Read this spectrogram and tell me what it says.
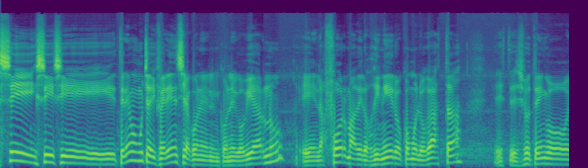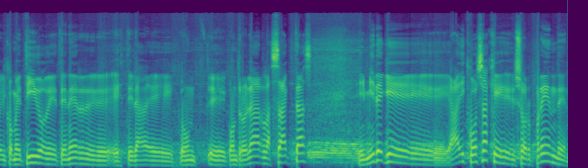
sí, sí, sí. Tenemos mucha diferencia con el, con el gobierno en la forma de los dineros, cómo los gasta. Este, yo tengo el cometido de tener, este, la, eh, controlar las actas y mire que hay cosas que sorprenden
